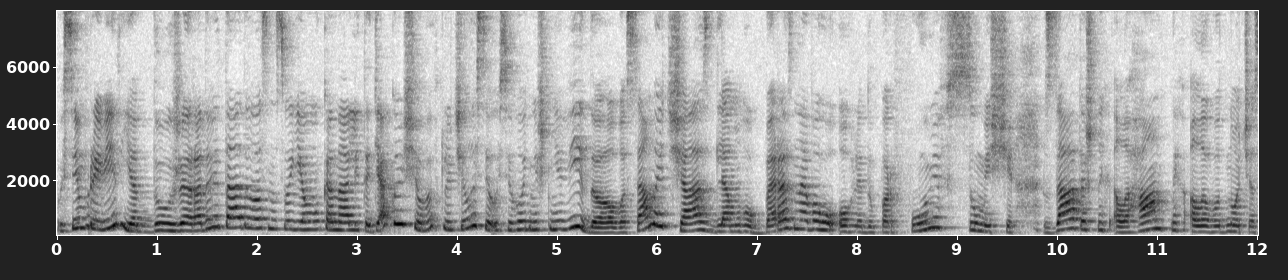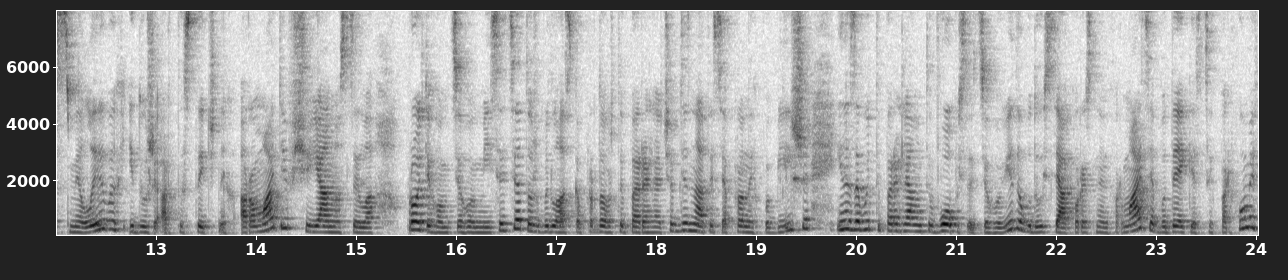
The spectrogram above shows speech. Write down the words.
Усім привіт! Я дуже рада вітати вас на своєму каналі та дякую, що ви включилися у сьогоднішнє відео, бо саме час для мого березневого огляду парфумів суміші затишних, елегантних, але водночас сміливих і дуже артистичних ароматів, що я носила протягом цього місяця. Тож, будь ласка, продовжуйте перегляд, щоб дізнатися про них побільше. І не забудьте переглянути в описі цього відео, буде уся корисна інформація, бо деякі з цих парфумів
